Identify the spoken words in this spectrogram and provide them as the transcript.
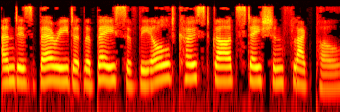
and is buried at the base of the old Coast Guard station flagpole.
